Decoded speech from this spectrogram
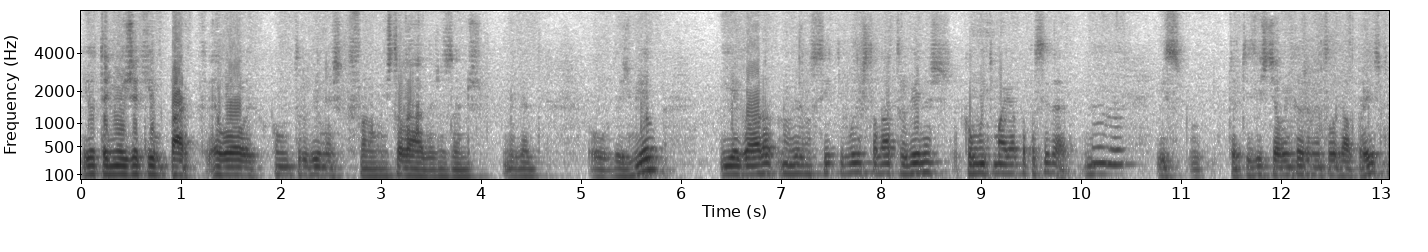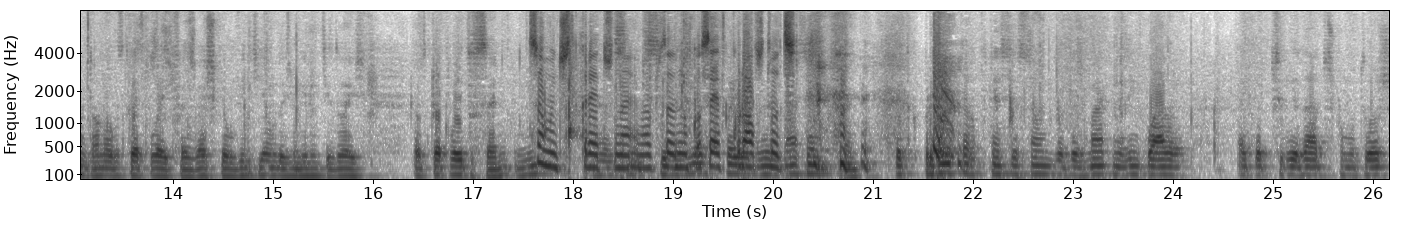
Eu tenho hoje aqui um parque eólico com turbinas que foram instaladas nos anos 90 ou 2000 e agora, no mesmo sítio, vou instalar turbinas com muito maior capacidade. Uhum. Isso, portanto, existe já o enquadramento legal para isso, portanto, há um novo decreto-lei que fez, acho que é o 21 de 2022, é o decreto-lei do SEN. São muitos decretos, não é? Uma pessoa não consegue decorá-los todos. Portanto, que permite a repotenciação das máquinas, enquadra a possibilidade dos promotores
